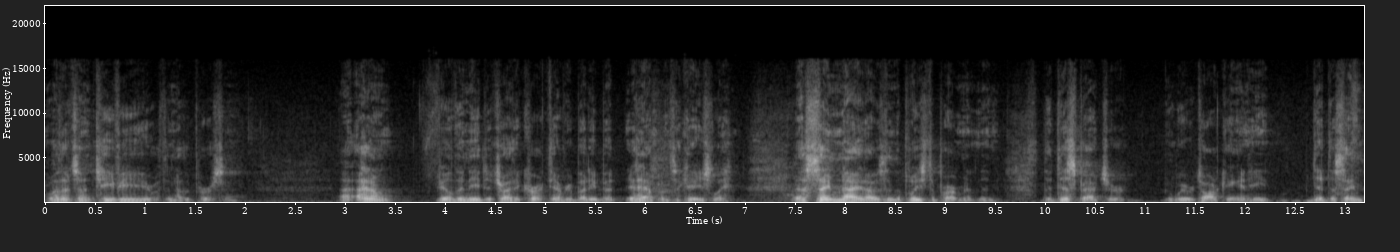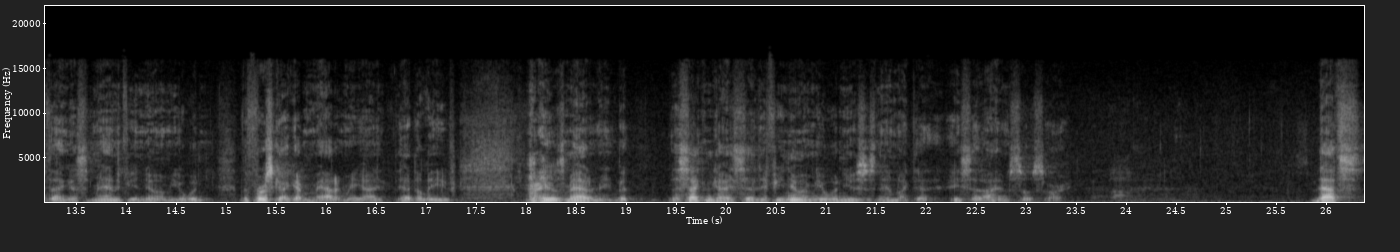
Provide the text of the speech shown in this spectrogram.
whether it's on TV or with another person. I, I don't feel the need to try to correct everybody, but it happens occasionally. That same night, I was in the police department, and the dispatcher, we were talking, and he did the same thing. I said, Man, if you knew him, you wouldn't. The first guy got mad at me. I had to leave. he was mad at me. But the second guy said, If you knew him, you wouldn't use his name like that. He said, I am so sorry. That's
